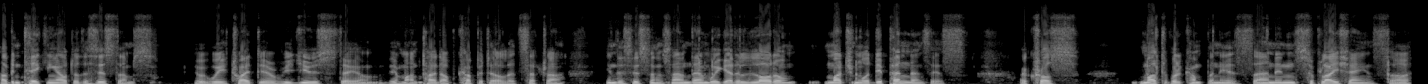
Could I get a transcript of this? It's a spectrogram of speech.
have been taken out of the systems. We try to reduce the um, the amount tied up capital, etc in the systems. And then we get a lot of much more dependencies across multiple companies and in supply chains. So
